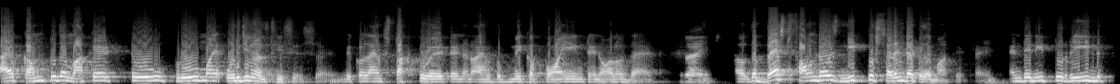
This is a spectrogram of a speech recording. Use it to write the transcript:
I've come to the market to prove my original thesis, right? Because I'm stuck to it and you know, I have to make a point and all of that. Right. Uh, the best founders need to surrender to the market, right? Mm-hmm. And they need to read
